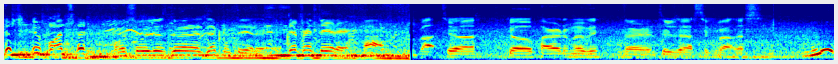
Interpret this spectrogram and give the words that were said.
if you want to, Or should we just do it at a different theater? different theater. All right. About to uh, go pirate a movie. Very enthusiastic about this. Ooh,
